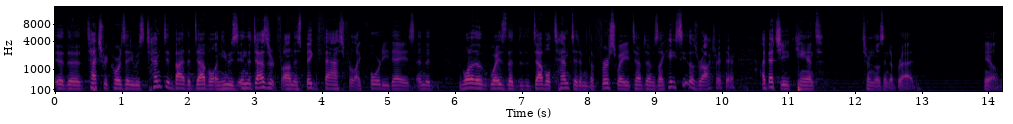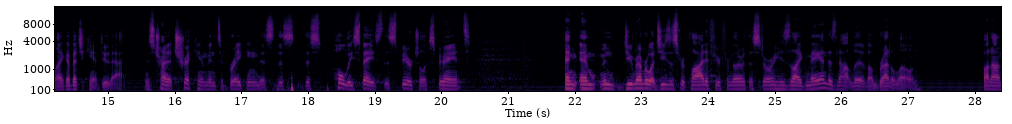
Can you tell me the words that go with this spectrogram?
the text records that he was tempted by the devil and he was in the desert on this big fast for like 40 days and the, one of the ways that the devil tempted him, the first way he tempted him was like, hey, see those rocks right there? I bet you can't turn those into bread. You know, like, I bet you can't do that. He's trying to trick him into breaking this, this, this holy space, this spiritual experience. And, and, and do you remember what Jesus replied if you're familiar with the story? He's like, Man does not live on bread alone, but on,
